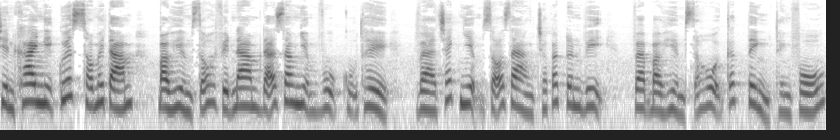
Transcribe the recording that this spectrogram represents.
Triển khai nghị quyết 68, Bảo hiểm xã hội Việt Nam đã giao nhiệm vụ cụ thể và trách nhiệm rõ ràng cho các đơn vị và bảo hiểm xã hội các tỉnh, thành phố,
